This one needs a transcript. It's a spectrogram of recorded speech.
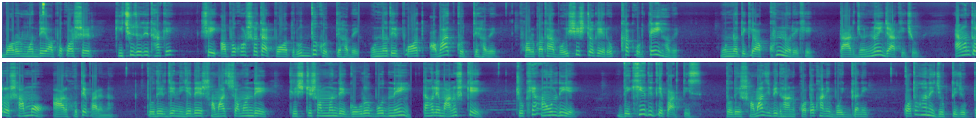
বড়র মধ্যে অপকর্ষের কিছু যদি থাকে, সেই অপকর্ষতার পথ রুদ্ধ করতে হবে, উন্নতির পথ অবাধ করতে হবে, ফলকথা বৈশিষ্ট্যকে রক্ষা করতেই হবে। উন্নতিকে অক্ষুণ্ণ রেখে তার জন্যই যা কিছু, এমনতর সাম্য আর হতে পারে না। তোদের যে নিজেদের সমাজ সম্বন্ধে খ্রিস্ট সম্বন্ধে গৌরববোধ নেই, তাহলে মানুষকে চোখে আঙুল দিয়ে দেখিয়ে দিতে পারতিস। তোদের সমাজ বিধান কতখানি বৈজ্ঞানিক, কতখানি যুক্তিযুক্ত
